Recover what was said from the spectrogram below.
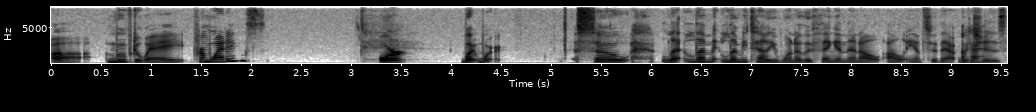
uh, moved away from weddings, or what? what So let, let me let me tell you one other thing, and then I'll I'll answer that, which is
